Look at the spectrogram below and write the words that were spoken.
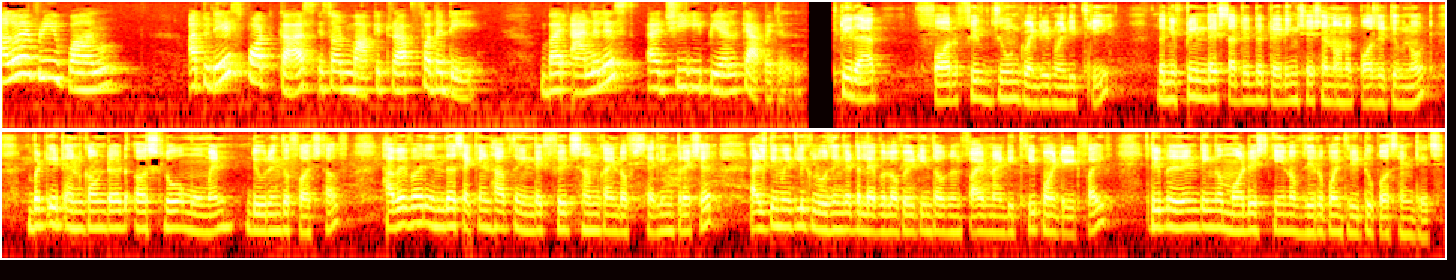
Hello everyone. Our today's podcast is on market wrap for the day by analyst at GEPL Capital. Nifty wrap for 5th June 2023. The Nifty index started the trading session on a positive note, but it encountered a slow movement during the first half. However, in the second half, the index faced some kind of selling pressure, ultimately closing at a level of 18,593.85, representing a modest gain of 0.32 percentage.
